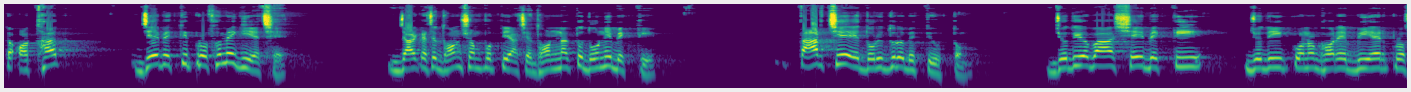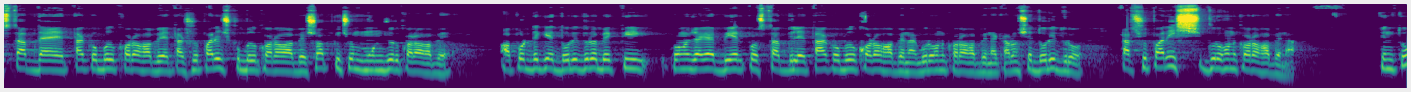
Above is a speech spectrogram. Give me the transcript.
তো অর্থাৎ যে ব্যক্তি প্রথমে গিয়েছে, যার কাছে ধন সম্পত্তি আছে ধনাত্ম ধনী ব্যক্তি, তার চেয়ে দরিদ্র ব্যক্তি উত্তম। যদিও বা সেই ব্যক্তি যদি কোনো ঘরে বিয়ের প্রস্তাব দেয়, তা কবুল করা হবে, তার সুপারিশ কবুল করা হবে সব কিছু মঞ্জুর করা হবে। অপরদিকে দরিদ্র ব্যক্তি কোনো জায়গায় বিয়ের প্রস্তাব দিলে তা কবুল করা হবে না, গ্রহণ করা হবে না, কারণ সে দরিদ্র, তার সুপারিশ গ্রহণ করা হবে না। কিন্তু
